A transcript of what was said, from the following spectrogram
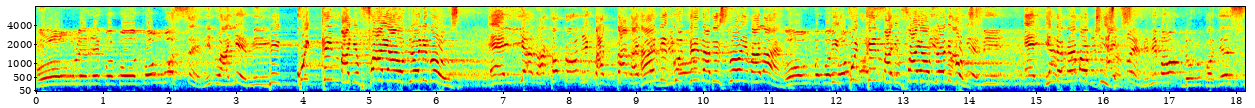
Ohun rere gbogbo tó ń wọ́sẹ̀ nínú ayé mi. Be quickened by the fire of the Holy Ghost ẹ yára kọ́kọ́ nípa agbára Any ẹ̀mí good thing that is slow in my life ohun gbogbo be tó ń quickened by the fire of the Holy Ghost. In the name of Jesus. inú ẹ̀mí mímọ́ lórúkọ jésù.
